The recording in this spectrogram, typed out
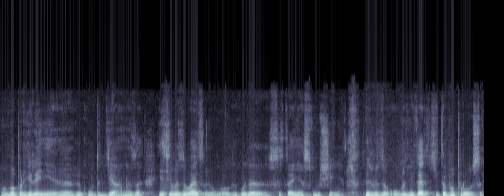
в определении э, какого-то диагноза, если вызывает э, какое-то состояние смущения. То есть возникают какие-то вопросы.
